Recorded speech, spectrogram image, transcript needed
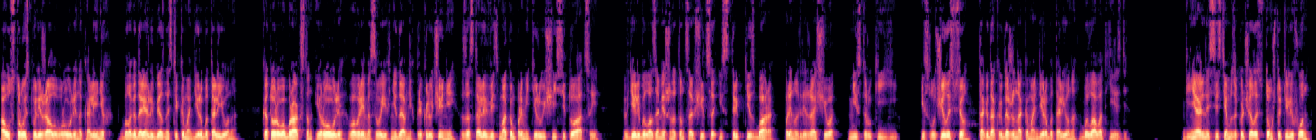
а устройство лежало у Роули на коленях благодаря любезности командира батальона, которого Бракстон и Роули во время своих недавних приключений застали в весьма компрометирующей ситуации. В деле была замешана танцовщица из стриптиз-бара, принадлежащего мистеру Кии. И случилось все тогда, когда жена командира батальона была в отъезде. Гениальность системы заключалась в том, что телефон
